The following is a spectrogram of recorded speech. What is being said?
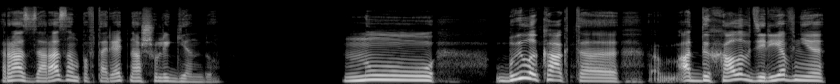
раз за разом повторять нашу легенду. «Ну, было как-то. Отдыхала в деревне.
